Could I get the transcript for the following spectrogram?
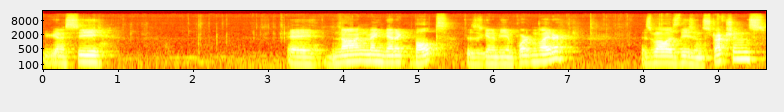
you're going to see a non-magnetic bolt. This is going to be important later, as well as these instructions.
